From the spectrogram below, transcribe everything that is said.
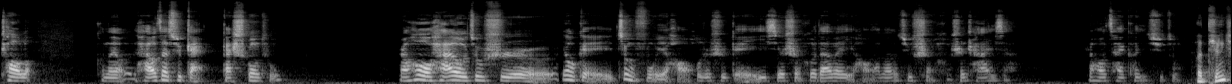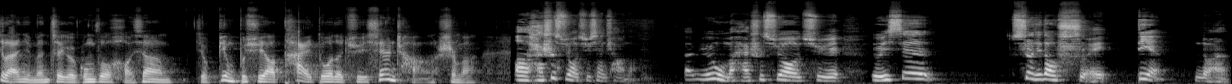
超了，可能要还要再去改改施工图。然后还有就是要给政府也好，或者是给一些审核单位也好，他们去审核审查一下，然后才可以去做。那听起来你们这个工作好像就并不需要太多的去现场，是吗？哦，还是需要去现场的，呃，因为我们还是需要去有一些涉及到水电暖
